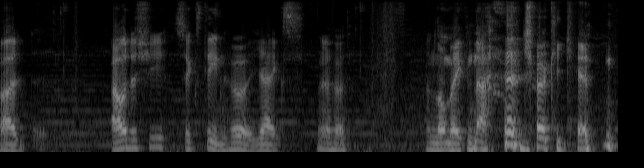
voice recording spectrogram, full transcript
uh, How old is she? 16. Oh, yikes. I'm not making that joke again.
